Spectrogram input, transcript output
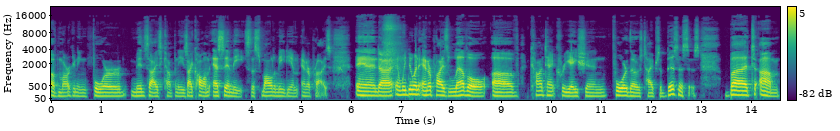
of marketing for mid-sized companies. I call them SMEs, the small to medium enterprise, and uh, and we do an enterprise level of content creation for those types of businesses. But um,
